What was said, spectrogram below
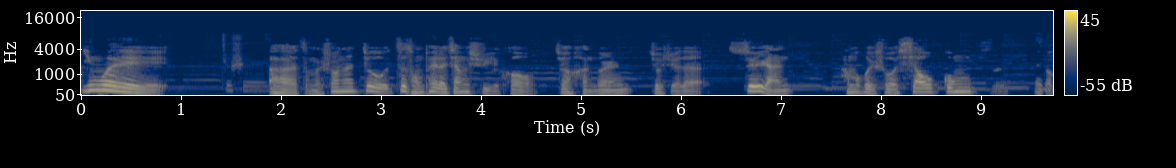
因为就是呃，怎么说呢？就自从配了江旭以后，就很多人。就觉得虽然他们会说萧公子，那个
